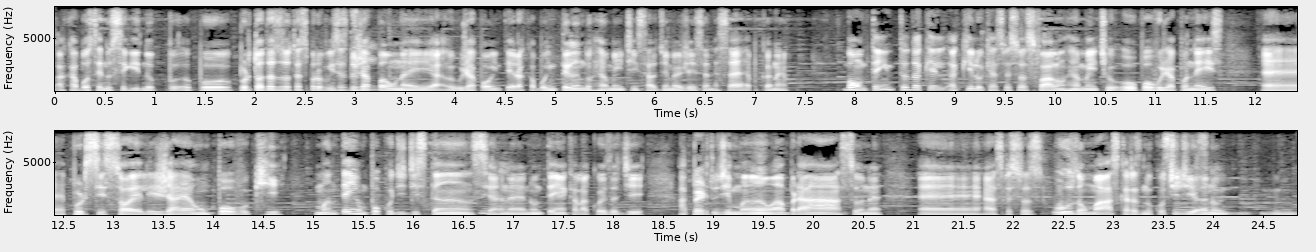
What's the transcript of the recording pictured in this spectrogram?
acabou sendo seguido por, por, por todas as outras províncias do Sim. Japão, né? E a- o Japão inteiro acabou entrando realmente em estado de emergência nessa época, né? Bom, tem tudo aquele, aquilo que as pessoas falam, realmente, o, o povo japonês, é, por si só, ele já é um povo que mantém um pouco de distância, Uhum. né? Não tem aquela coisa de aperto de mão, abraço, né? É, as pessoas usam máscaras no cotidiano, hum,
